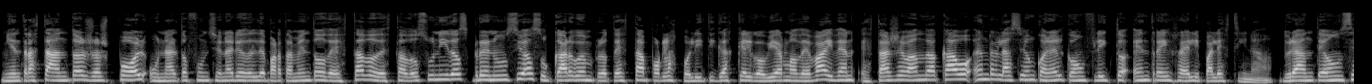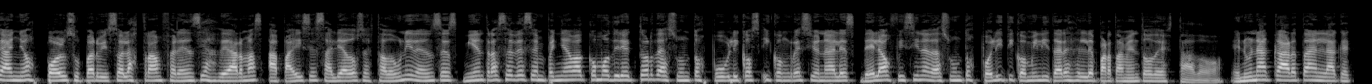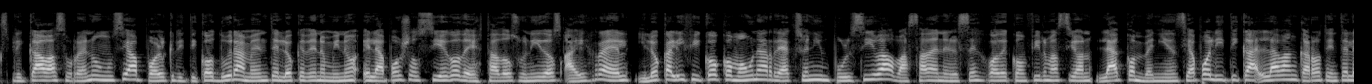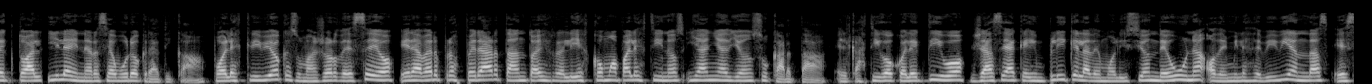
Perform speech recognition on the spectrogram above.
Mientras tanto, Josh Paul, un alto funcionario del Departamento de Estado de Estados Unidos, renunció a su cargo en protesta por las políticas que el gobierno de Biden está llevando a cabo en relación con el conflicto entre Israel y Palestina. Durante 11 años, Paul supervisó las transferencias de armas a países aliados estadounidenses mientras se desempeñaba como director de Asuntos Públicos y Congresionales de la Oficina de Asuntos Político-Militares del Departamento Departamento de Estado. En una carta en la que explicaba su renuncia, Paul criticó duramente lo que denominó el apoyo ciego de Estados Unidos a Israel y lo calificó como una reacción impulsiva basada en el sesgo de confirmación, la conveniencia política, la bancarrota intelectual y la inercia burocrática. Paul escribió que su mayor deseo era ver prosperar tanto a israelíes como a palestinos y añadió en su carta, el castigo colectivo, ya sea que implique la demolición de una o de miles de viviendas, es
